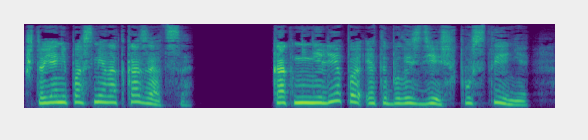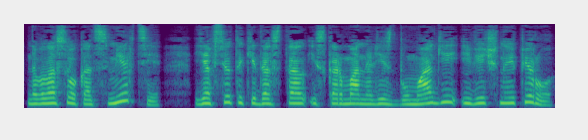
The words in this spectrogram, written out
что я не посмел отказаться. Как ни нелепо это было здесь, в пустыне, на волосок от смерти, я все-таки достал из кармана лист бумаги и вечное перо.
